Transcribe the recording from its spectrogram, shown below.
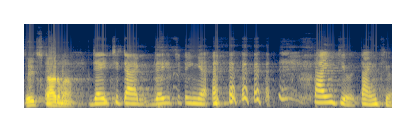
ஜெயிச்சிட்டாரு மேம் ஜெயிச்சிட்டாங்க ஜெயிச்சிட்டீங்க. தேங்க்யூ தேங்க்யூ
